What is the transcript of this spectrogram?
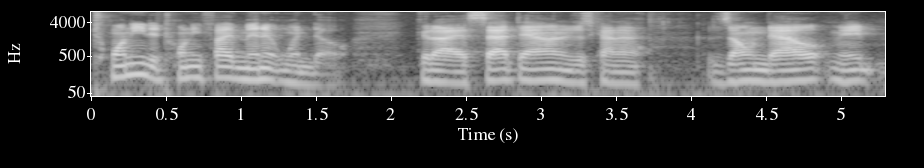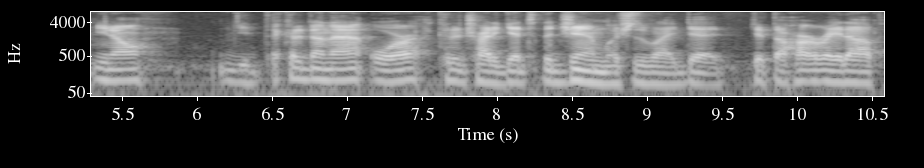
20 to 25 minute window. Could I have sat down and just kind of zoned out? Maybe you know, I could have done that, or I could have tried to get to the gym, which is what I did. Get the heart rate up,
